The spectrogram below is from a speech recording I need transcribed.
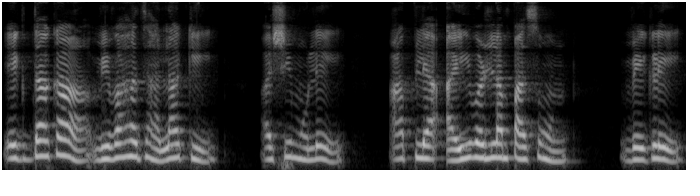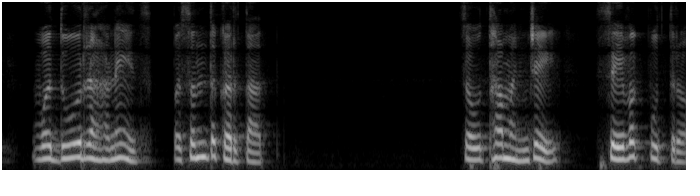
एकदा का विवाह झाला की अशी मुले आपल्या आईवडिलांपासून वेगळे व दूर राहणेच पसंत करतात. चौथा म्हणजे सेवक पुत्र.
